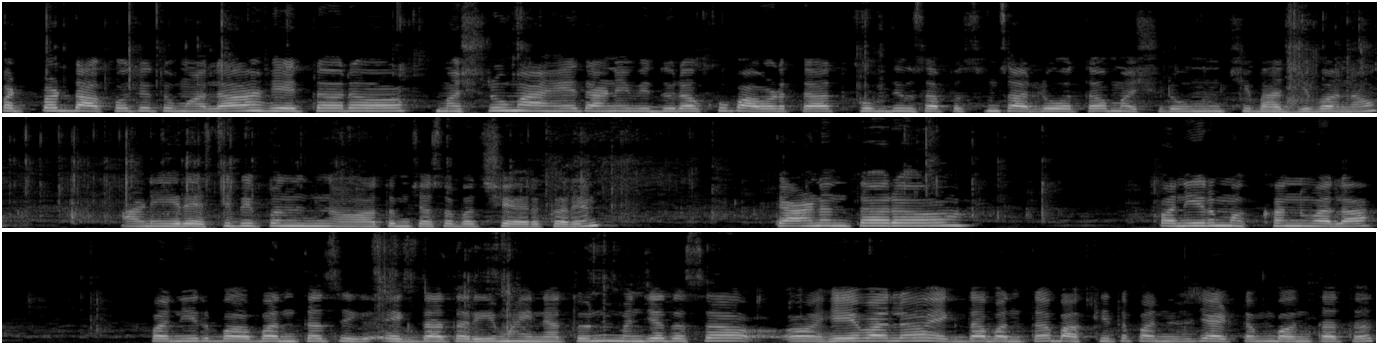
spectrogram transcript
पटपट दाखवते तुम्हाला. हे तर मशरूम आहेत आणि विदूला खूप आवडतात. खूप दिवसापासून चालू होतं मशरूमची भाजी बनव. आणि रेसिपी पण तुमच्यासोबत शेअर करेन. त्यानंतर पनीर मक्खनवाला. पनीर ब बनतंच एकदा तरी महिन्यातून. म्हणजे तसं हेवालं एकदा बनतं बाकी तर पनीरचे आयटम बनतातच.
